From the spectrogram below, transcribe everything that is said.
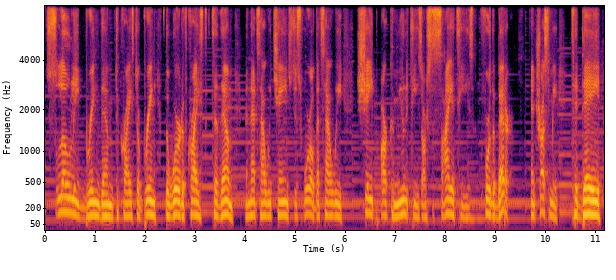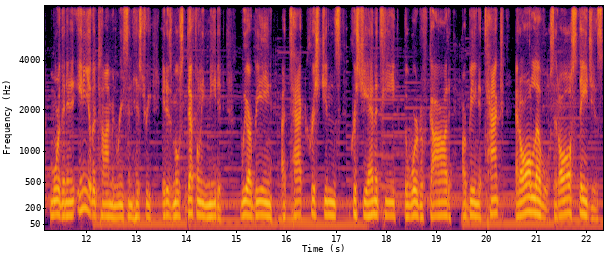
slowly bring them to Christ or bring the word of Christ to them them. And that's how we change this world. That's how we shape our communities, our societies for the better. And trust me, today, more than in any other time in recent history, it is most definitely needed. We are being attacked. Christians, Christianity, the Word of God are being attacked at all levels, at all stages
